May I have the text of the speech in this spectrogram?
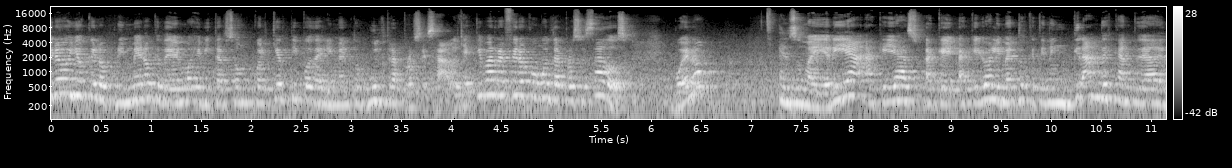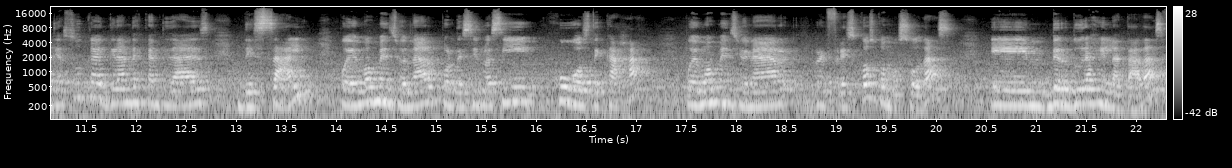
creo yo que lo primero que debemos evitar son cualquier tipo de alimentos ultraprocesados. ¿Y a qué me refiero con ultraprocesados? Bueno, en su mayoría aquellos alimentos que tienen grandes cantidades de azúcar, grandes cantidades de sal. Podemos mencionar, por decirlo así, jugos de caja, podemos mencionar refrescos como sodas, eh, verduras enlatadas,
